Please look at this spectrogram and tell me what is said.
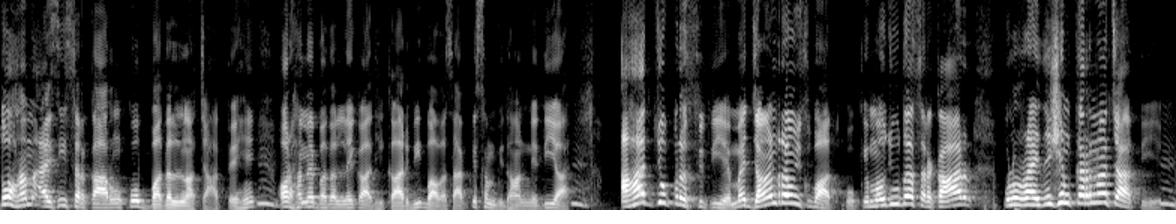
तो हम ऐसी सरकारों को बदलना चाहते हैं। और हमें बदलने का अधिकार भी बाबा साहब के संविधान ने दिया है। आज जो परिस्थिति है, मैं जान रहा हूँ इस बात को कि मौजूदा सरकार पोलराइजेशन करना चाहती है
